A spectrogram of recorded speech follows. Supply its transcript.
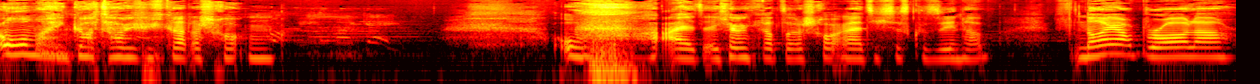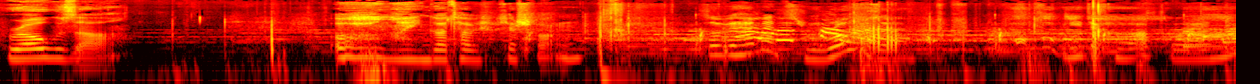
Oh mein Gott, habe ich mich gerade erschrocken. Uff, Alter, ich habe mich gerade so erschrocken, als ich das gesehen habe. Neuer Brawler Rosa. Oh mein Gott, habe ich mich erschrocken. So, wir haben jetzt Rosa. Nita können wir upgraden.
